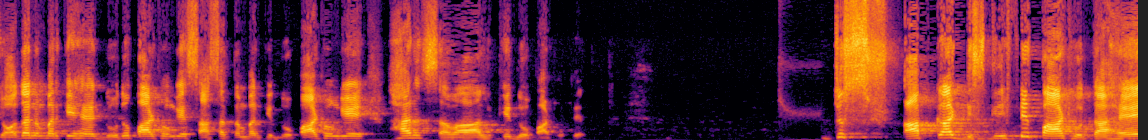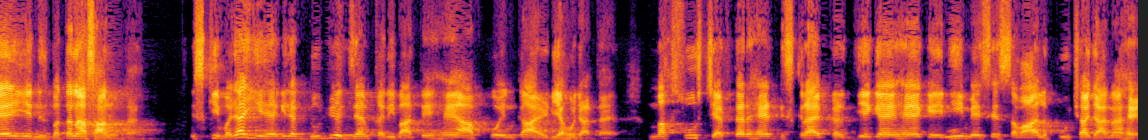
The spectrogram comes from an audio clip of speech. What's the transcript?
चौदह नंबर के हैं, दो दो पार्ट होंगे सात सात नंबर के दो पार्ट होंगे, हर सवाल के दो पार्ट होते हैं। जो आपका डिस्क्रिप्टिव पार्ट होता है, ये निस्बतन आसान होता है। इसकी वजह यह है कि जब दूसरे एग्ज़ाम करीब आते हैं, आपको इनका आइडिया हो जाता है। मखसूस चैप्टर है डिस्क्राइब कर दिए गए हैं कि इन्हीं में से सवाल पूछा जाना है।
